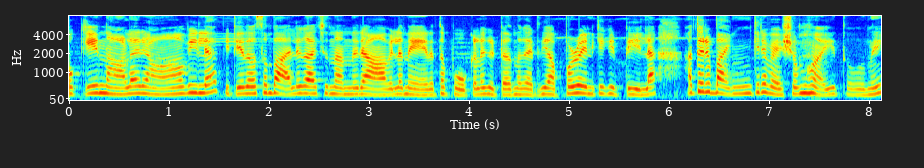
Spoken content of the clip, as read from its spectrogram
ഓക്കെ നാളെ രാവിലെ പിറ്റേ ദിവസം പാൽ കാച്ചുന്ന അന്ന് രാവിലെ നേരത്തെ പൂക്കൾ കിട്ടുമെന്ന് കരുതി അപ്പോഴും എനിക്ക് കിട്ടിയില്ല. അതൊരു ഭയങ്കര വിഷമമായി തോന്നി.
